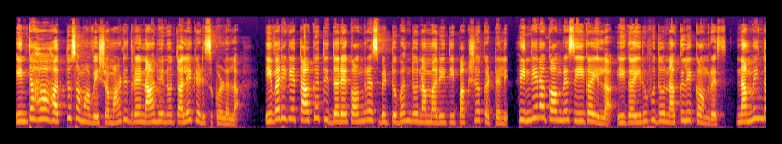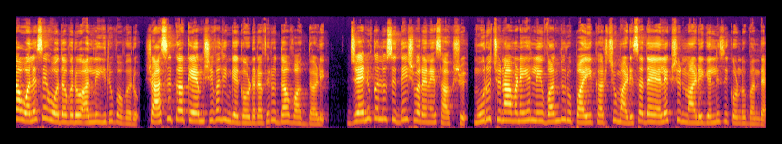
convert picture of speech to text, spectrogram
ಇಂತಹ ಹತ್ತು ಸಮಾವೇಶ ಮಾಡಿದ್ರೆ ನಾನೇನು ತಲೆ ಕೆಡಿಸಿಕೊಳ್ಳಲ್ಲ. ಇವರಿಗೆ ತಾಕತ್ತಿದ್ದರೆ ಕಾಂಗ್ರೆಸ್ ಬಿಟ್ಟು ಬಂದು ನಮ್ಮ ರೀತಿ ಪಕ್ಷ ಕಟ್ಟಲಿ. ಹಿಂದಿನ ಕಾಂಗ್ರೆಸ್ ಈಗ ಇಲ್ಲ. ಈಗ ಇರುವುದು ನಕಲಿ ಕಾಂಗ್ರೆಸ್. ನಮ್ಮಿಂದ ವಲಸೆ ಹೋದವರು ಅಲ್ಲಿ ಇರುವವರು. ಶಾಸಕ ಕೆಎಂ ಶಿವಲಿಂಗೇಗೌಡರ ವಿರುದ್ಧ ವಾಗ್ದಾಳಿ. ಜೇನುಕಲ್ಲು ಸಿದ್ದೇಶ್ವರನೇ ಸಾಕ್ಷಿ. ಮೂರು ಚುನಾವಣೆಯಲ್ಲಿ ಒಂದು ರೂಪಾಯಿ ಖರ್ಚು ಮಾಡಿಸದೆ ಎಲೆಕ್ಷನ್ ಮಾಡಿ ಗೆಲ್ಲಿಸಿಕೊಂಡು ಬಂದೆ.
